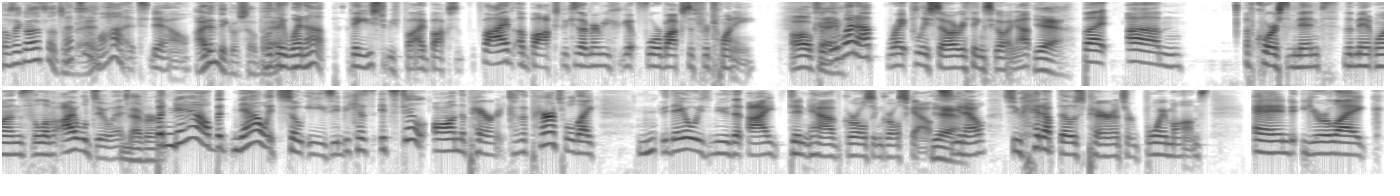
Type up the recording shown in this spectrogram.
I was like, oh, that's not so That's bad. a lot now. I didn't think it was so bad. Well, they went up. They used to be five bucks, five a box because I remember you could get four boxes for twenty. okay. So they went up, rightfully so. Everything's going up. Yeah. But um, of course, mint, the mint ones, the lemon. I will do it. Never. But now, but now it's so easy because it's still on the parent because the parents will like. They always knew that I didn't have girls and Girl Scouts. Yeah. You know, so you hit up those parents or boy moms, and you're like,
